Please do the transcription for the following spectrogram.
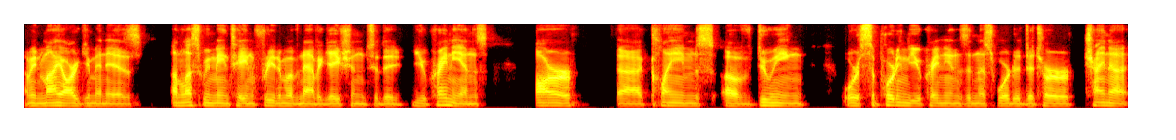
I mean, my argument is unless we maintain freedom of navigation to the Ukrainians, our uh, claims of doing or supporting the Ukrainians in this war to deter China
